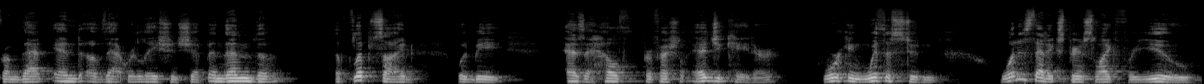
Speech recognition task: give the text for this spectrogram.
from that end of that relationship. And then the, the flip side would be as a health professional educator, working with a student, what is that experience like for you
